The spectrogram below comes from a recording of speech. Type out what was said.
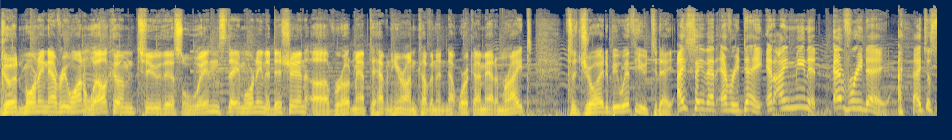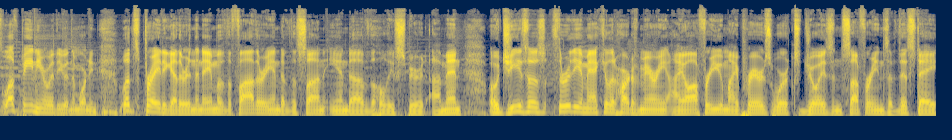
Good morning, everyone. Welcome to this Wednesday morning edition of Roadmap to Heaven here on Covenant Network. I'm Adam Wright. It's a joy to be with you today. I say that every day, and I mean it every day. I, just love being here with you in the morning. Let's pray together in the name of the Father, and of the Son, and of the Holy Spirit. Amen. O Jesus, through the Immaculate Heart of Mary, I offer you my prayers, works, joys, and sufferings of this day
